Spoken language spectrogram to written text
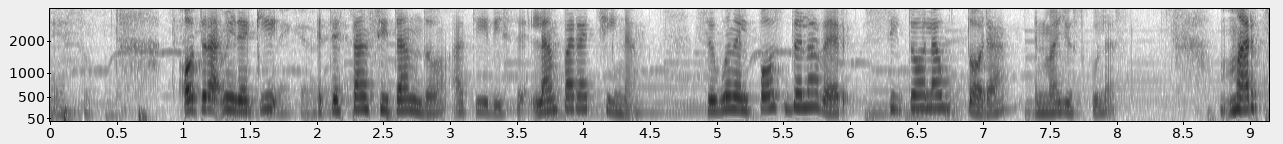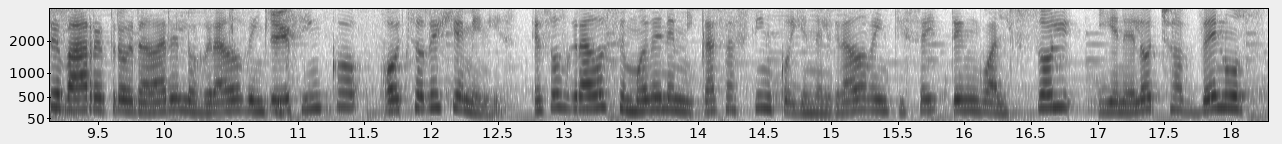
Eso. Otra, mira, aquí te están citando a ti, dice, lámpara china. Según el post del haber, cito a la autora, en mayúsculas, Marte va a retrogradar en los grados 25, 8 de Géminis. Esos grados se mueven en mi casa 5 y en el grado 26 tengo al Sol y en el 8 a Venus.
